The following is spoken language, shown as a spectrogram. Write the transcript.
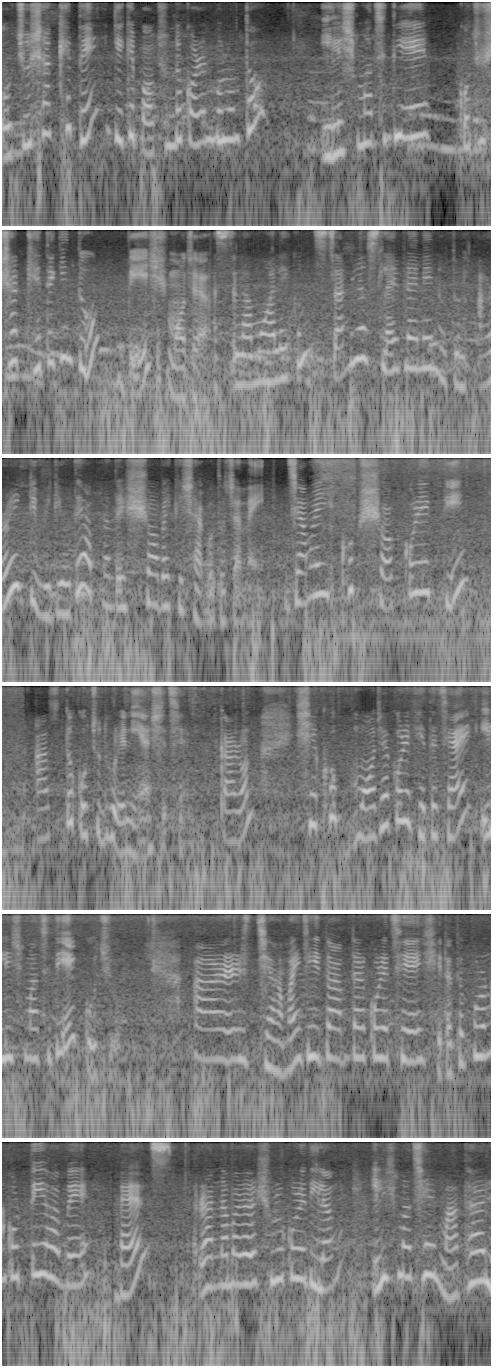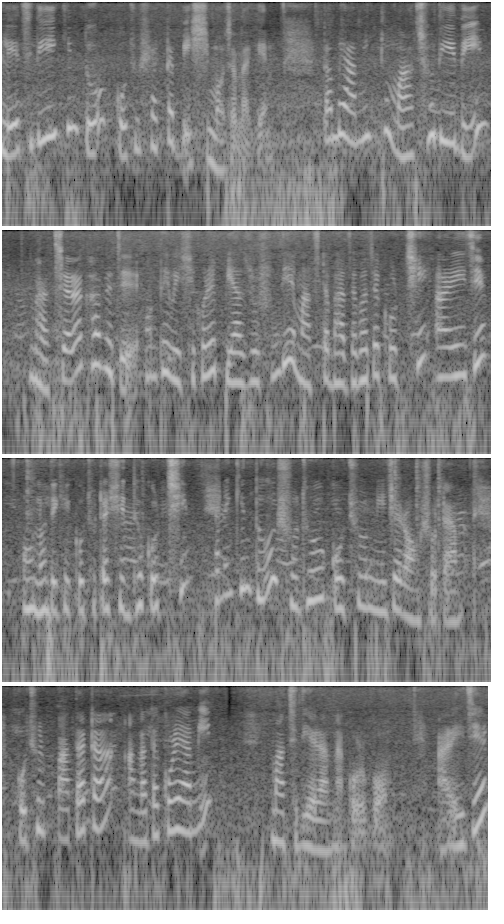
কচু শাক খেতে কে কে পছন্দ করেন বলুন তো? ইলিশ মাছ দিয়ে কচু শাক খেতে কিন্তু বেশ মজা। আসসালামু আলাইকুম, সামিরাস লাইফ লাইনে নতুন আরও একটি ভিডিওতে আপনাদের সবাইকে স্বাগত জানাই। জামাই খুব শখ করে একটি আস্ত কচু ধরে নিয়ে এসেছে। কারণ সে খুব মজা করে খেতে চায় ইলিশ মাছ দিয়ে কচু। আর জামাই যেহেতু আবদার করেছে, সেটা তো পূরণ করতেই হবে। ব্যাস রান্না বাড়া শুরু করে দিলাম। ইলিশ মাছের মাথার লেজ দিয়েই কিন্তু কচু শাকটা বেশি মজা লাগে। তবে আমি একটু মাছও দিয়ে দিই। বাচ্চারা খাবে যে, মধ্যে বেশি করে পেঁয়াজ রসুন দিয়ে মাছটা ভাজা ভাজা করছি। আর এই যে অন্য অন্যদিকে কচুটা সিদ্ধ করছি। এখানে কিন্তু শুধু কচুর নিচের অংশটা, কচুর পাতাটা আলাদা করে আমি মাছ দিয়ে রান্না করব। আর এই যে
